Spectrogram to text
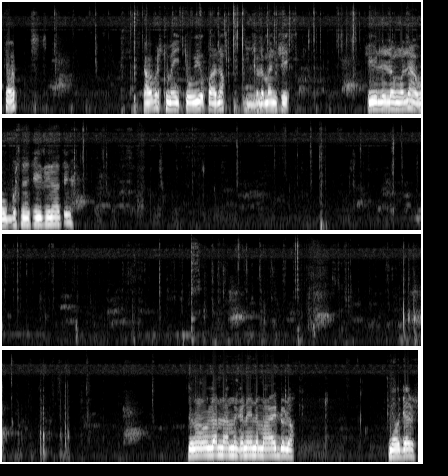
Sarap. Tapos may tuyo pa, no? Kalamansi. Sili lang wala. Ubus ng sili natin. Doon ulam namin kanina mga idol, oh. Noodles.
